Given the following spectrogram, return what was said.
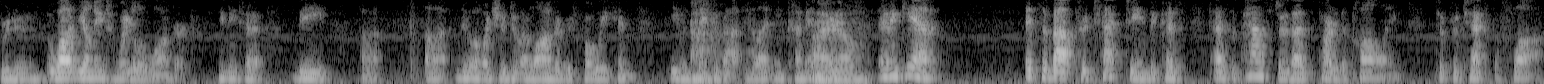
we did. Well, you'll need to wait a little longer. You need to be uh, uh, doing what you're doing longer before we can even think about letting you come in I here. know. And again, it's about protecting because as a pastor, that's part of the calling to protect the flock.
